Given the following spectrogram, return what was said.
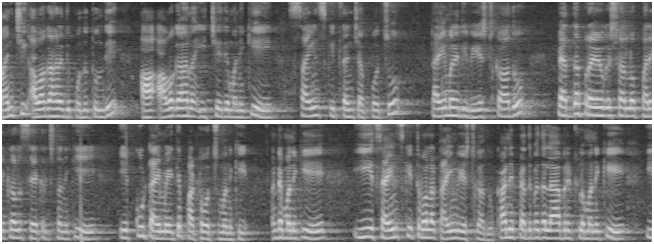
మంచి అవగాహన అది పొందుతుంది. ఆ అవగాహన ఇచ్చేది మనకి సైన్స్ కిట్లు అని చెప్పొచ్చు. టైం అనేది వేస్ట్ కాదు. పెద్ద ప్రయోగశాలలో పరికరాలు సేకరించడానికి ఎక్కువ టైం అయితే పట్టవచ్చు మనకి. అంటే మనకి ఈ సైన్స్ కిట్ వల్ల టైం వేస్ట్ కాదు. కానీ పెద్ద పెద్ద ల్యాబొరేటరీలో మనకి ఈ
